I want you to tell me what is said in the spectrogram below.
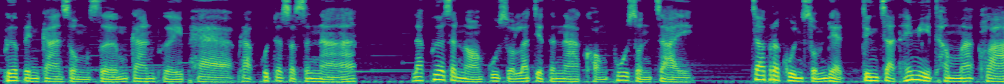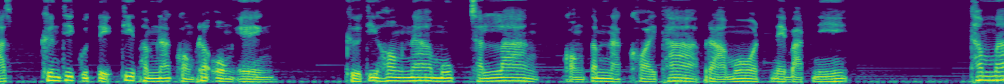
เพื่อเป็นการส่งเสริมการเผยแผ่พระพุทธศาสนา และเพื่อสนองกุศลเจตนาของผู้สนใจ เจ้าพระคุณสมเด็จจึงจัดให้มีธรรมะคลาสขึ้นที่กุฏิที่พำนักของพระองค์เอง คือที่ห้องหน้ามุกชั้นล่างของตำหนักคอยท่าปราโมทในบัดนี้ ธรรมะ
